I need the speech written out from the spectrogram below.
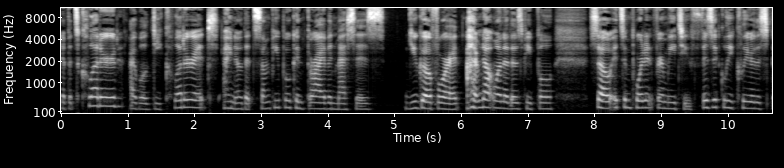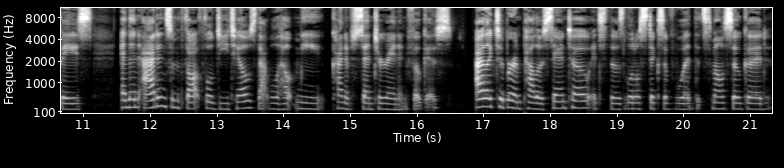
If it's cluttered, I will declutter it. I know that some people can thrive in messes. You go for it. I'm not one of those people. So it's important for me to physically clear the space and then add in some thoughtful details that will help me kind of center in and focus. I like to burn Palo Santo. It's those little sticks of wood that smell so good.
